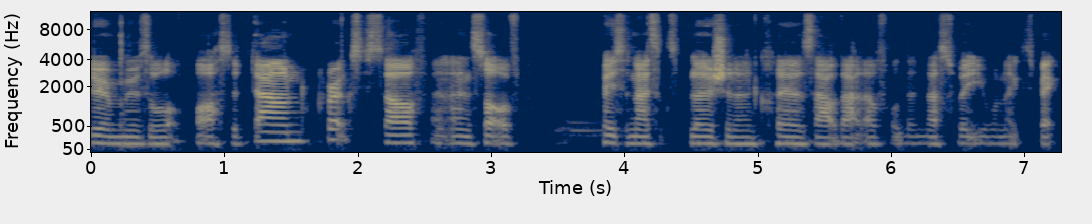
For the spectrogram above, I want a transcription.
Ethereum moves a lot faster down, corrects itself, and, and sort of creates a nice explosion and clears out that level. Then that's where you want to expect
